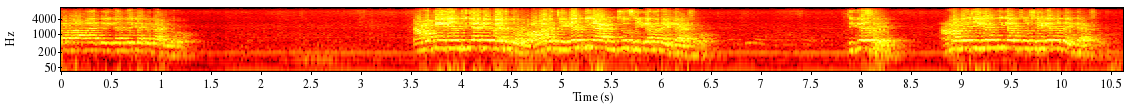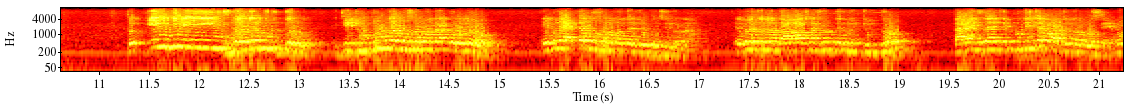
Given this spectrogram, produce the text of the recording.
বাবা, আমাকে এখান থেকে আগে বের করো। আমাকে এখান থেকে আগে বের করো। আমাদের যেখান থেকে আনছো সেখানে রেখে আসো। ঠিক আছে? আমাদের যেখান থেকে আনছো সেখানে রেখে আসো। তো এই যে এই ইসরায়েলের বিরুদ্ধে যে যুদ্ধগুলো মুসলমানরা করল এগুলো একটা মুসলমানদের যুদ্ধ ছিল না। এগুলো ছিল দালাল শাসকদের যুদ্ধ। তারা ইসরায়েলকে প্রতিষ্ঠা করার জন্য করছে এবং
